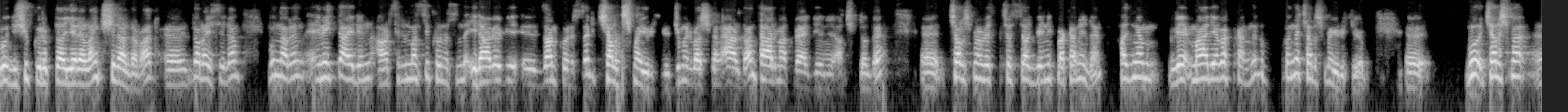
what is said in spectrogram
bu düşük grupta yer alan kişiler de var. E, dolayısıyla bunların emekli aylığının artırılması konusunda ilave bir e, zam konusunda bir çalışma yürütüyor. Cumhurbaşkanı Erdoğan talimat verdiğini açıkladı. E, Çalışma ve Sosyal Güvenlik Bakanı ile Hazine ve Maliye Bakanlığı bu konuda çalışma yürütüyor. E, bu çalışma e,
